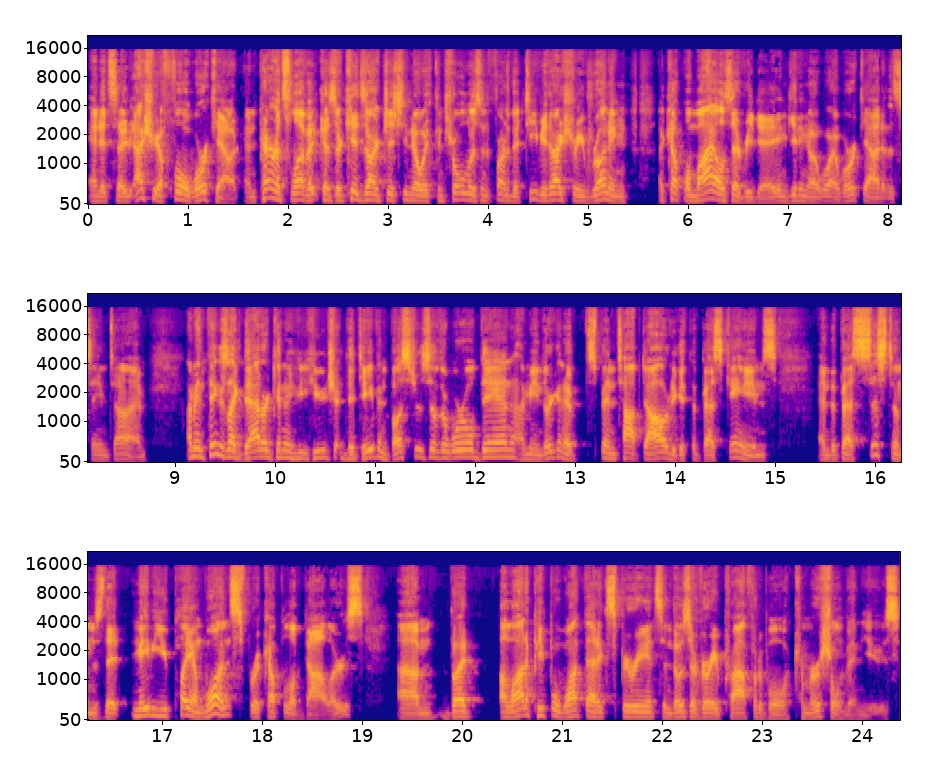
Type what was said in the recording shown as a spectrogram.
And it's a, actually a full workout. And parents love it because their kids aren't just, you know, with controllers in front of the TV. They're actually running a couple miles every day and getting a, a workout at the same time. I mean, things like that are going to be huge. The Dave and Buster's of the world, Dan, I mean, they're going to spend top dollar to get the best games and the best systems that maybe you play them once for a couple of dollars um, but a lot of people want that experience, and those are very profitable commercial venues.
